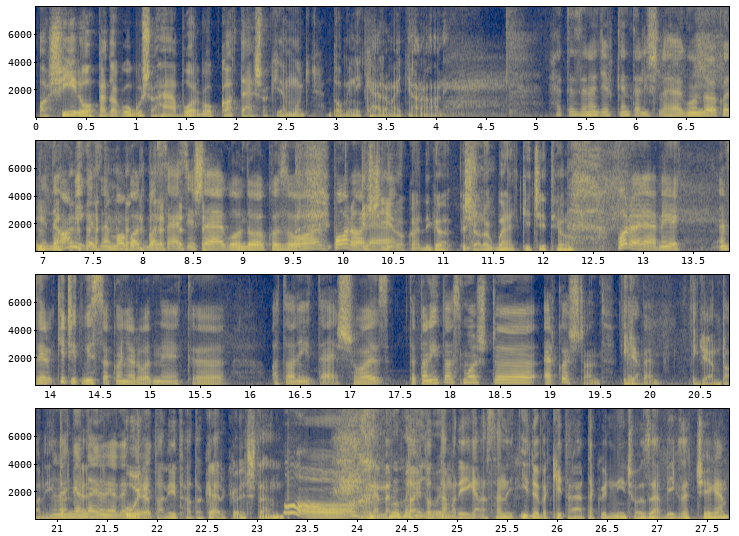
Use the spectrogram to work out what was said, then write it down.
a sírópedagógus, a háborgó katás, aki amúgy Dominikára megy nyaralni. Hát ezen egyébként el is lehet gondolkodni, de amíg ezen magadba szállsz és elgondolkozol, paralel... És írok addig a sarokban egy kicsit, jó? Paralel még azért kicsit visszakanyarodnék a tanításhoz. Te tanítasz most erkölcstant? Igen. Éppen? Igen, tanítok. Engem nagyon érdekel. Újra taníthatok erkölcstant. Oh, nem, mert tanítottam régen, aztán egy időben kitalálták, hogy nincs hozzá végzettségem,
